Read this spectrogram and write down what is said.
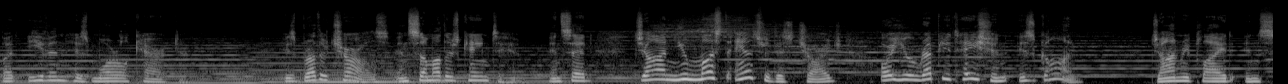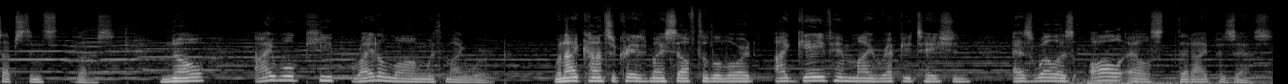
but even his moral character. His brother Charles and some others came to him and said, John, you must answer this charge, or your reputation is gone. John replied in substance thus No, I will keep right along with my work. When I consecrated myself to the Lord, I gave him my reputation as well as all else that I possess.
